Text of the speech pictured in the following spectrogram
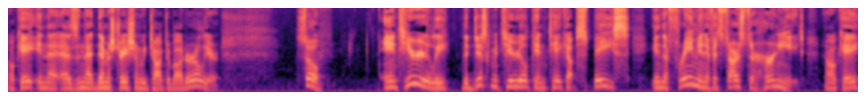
okay, in that as in that demonstration we talked about earlier. So, Anteriorly, the disc material can take up space in the foramen if it starts to herniate. Okay,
